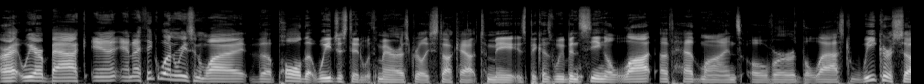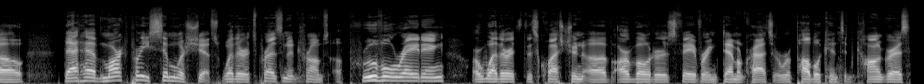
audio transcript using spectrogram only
All right, we are back. And, and I think one reason why the poll that we just did with Marist really stuck out to me is because we've been seeing a lot of headlines over the last week or so that have marked pretty similar shifts, whether it's President Trump's approval rating or whether it's this question of our voters favoring Democrats or Republicans in Congress.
